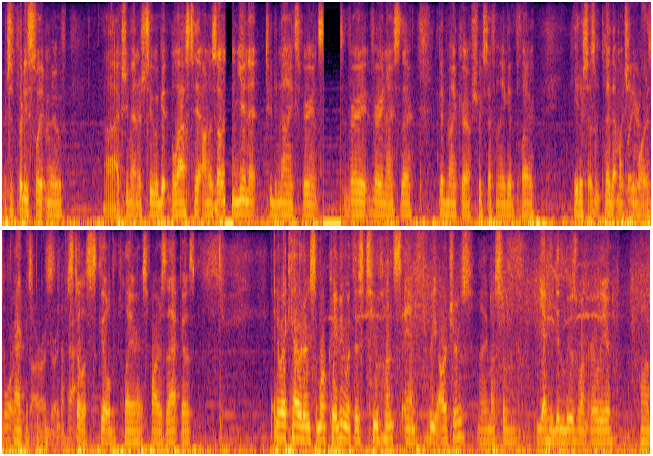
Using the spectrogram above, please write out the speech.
which is a pretty sweet move uh, actually managed to get the last hit on his own unit to deny experience. Very, very nice there. Good micro. Shriek's definitely a good player. He just doesn't play that much anymore. Doesn't practice, but he's you know, still a skilled player as far as that goes. Anyway, Cow doing some more creeping with his two hunts and three archers. I must have, yeah, he did lose one earlier, um,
